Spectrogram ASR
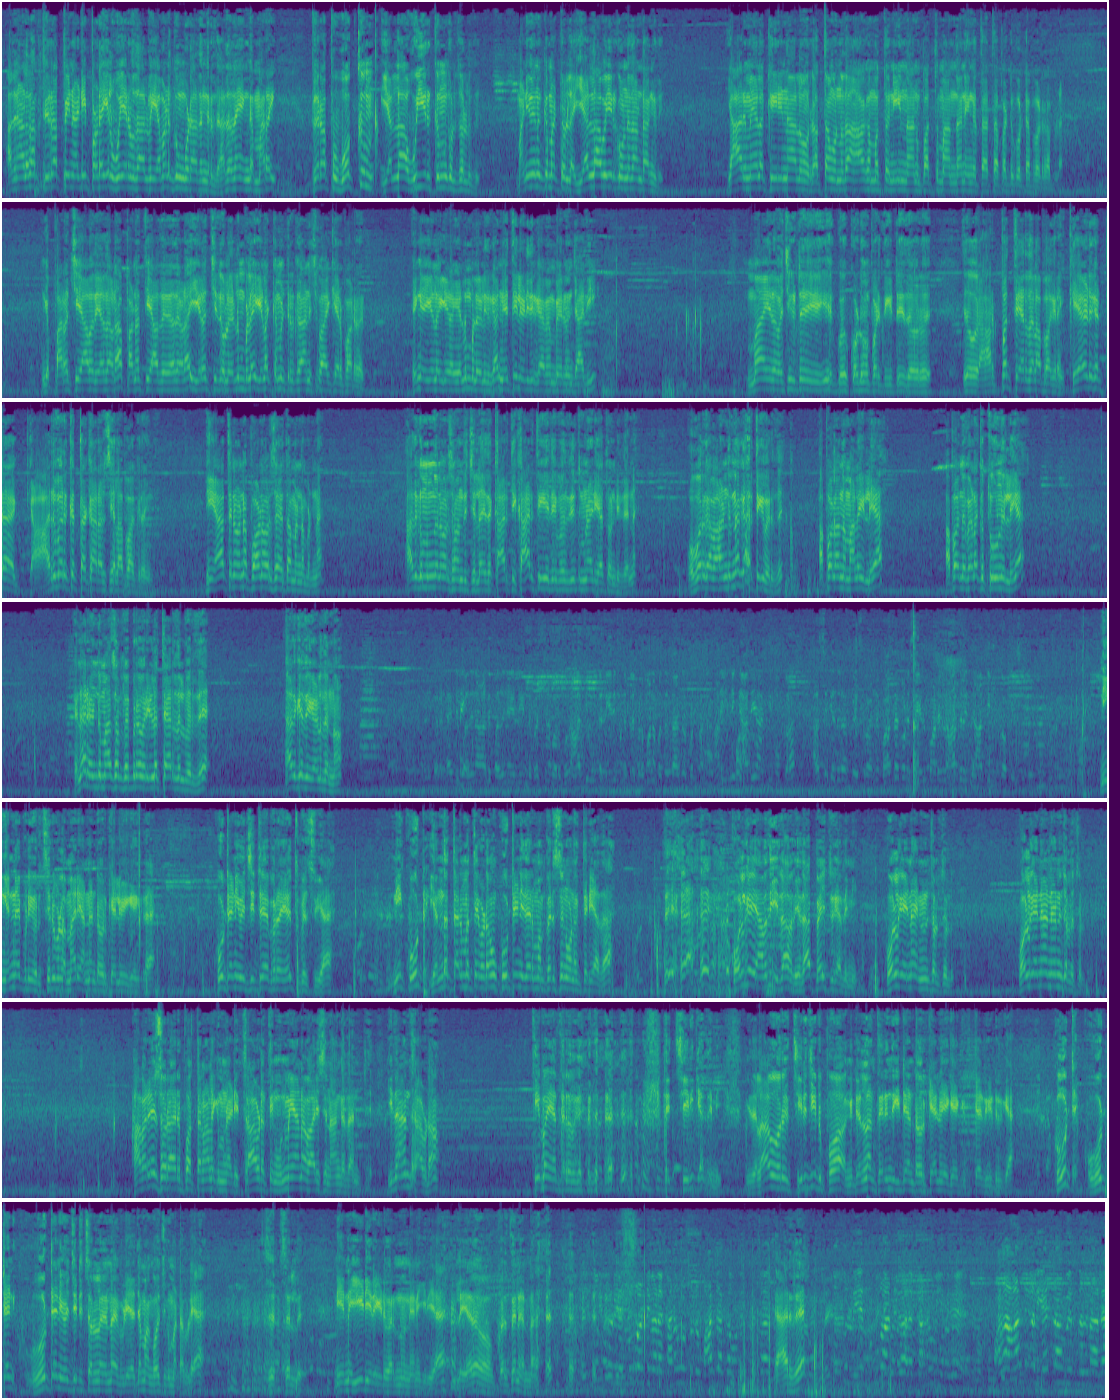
அதனால தான் பிறப்பின் அடிப்படையில் உயர்வு தாழ்வு எவனுக்கும் கூடாதுங்கிறது. அதுதான் எங்கள் மறை. பிறப்பு ஒக்கும் எல்லா உயிருக்கும் சொல்லுது. மனிதனுக்கு மட்டும் இல்லை எல்லா உயிருக்கும் ஒன்று தாண்டாங்குது யார் மேலே கீறினாலும் ரத்தம் ஒன்று தான் ஆக மொத்தம் நீ நான் பத்து மாதம் தான் எங்கள் தாத்தா பட்டு கொட்டப்படுறாப்புல. இங்கே பறச்சியாவது ஏதாடா பணத்தையாவது ஏதாடா இறைச்சி தோல் எலும்புல இலக்கமிட்டு இருக்கான்னு சிவாக்கியர் பாடுறாரு. எங்க இல இல- எலும்புல எழுதியிருக்கா நெத்தியில் எழுதியிருக்கா அவன் பேரும் ஜாதி? அம்மா இதை வச்சுக்கிட்டு கொடுமைப்படுத்திக்கிட்டு இதை ஒரு இதை ஒரு அற்ப தேர்தலாக பார்க்குறேன் கேடு கட்ட அருவருக்கத்தக்க அரசியலாக பார்க்குறேன் நீ ஏத்தன வேணா போன வருஷம் ஏத்தாம என்ன பண்ண? அதுக்கு முந்தின வருஷம் வந்துச்சுல்ல இதை கார்த்திக் கார்த்திகை தீபத்துக்கு முன்னாடி ஏற்ற வேண்டியது என்ன? ஒவ்வொரு ஆண்டு தான் கார்த்திகை வருது. அப்போல்லாம் அந்த மழை இல்லையா? அப்போ அந்த விளக்கு தூணு இல்லையா? ஏன்னா ரெண்டு மாதம் பிப்ரவரியில் தேர்தல் வருது. அதுக்கு இது எழுதணும்? நீங்க நீங்கள் என்ன இப்படி ஒரு சிறுபிள்ளை மாதிரி அண்ணன் ஒரு கேள்வி கேட்குற கூட்டணி வச்சுட்டு அப்புறம் ஏற்று பேசுவியா? நீ கூட்டு எந்த தர்மத்தை விடவும் கூட்டணி தர்மம் பெருசுன்னு உனக்கு தெரியாதா? கொள்கையாவது இதாவது ஏதாவது பேசிட்டு இருக்காத நீ. கொள்கைன்னா என்னன்னு சொல்ல சொல்லு. கொள்கைன்னா என்னன்னு சொல்ல சொல்லு. அவரே சொல்றாரு பத்து நாளைக்கு முன்னாடி திராவிடத்தின் உண்மையான வாரிசு நாங்க தான்ட்டு இதான் திராவிடம். தீபம் ஏத்துறதுக்கு. சிரிக்காத நீ. இதெல்லாம் ஒரு சிரிச்சுட்டு போ அங்கிட்ட எல்லாம் தெரிஞ்சுக்கிட்டேன்ற ஒரு கேள்வியை கேட்க கேட்டுக்கிட்டு இருக்கேன் கூட்ட கூட்டணி கூட்டணி வச்சுட்டு சொல்ல என்ன இப்படி ஏஜமா கோச்சுக்க மாட்டாப்லையா சொல்லு. நீ என்ன ஈடி ரைடு வரணும்னு நினைக்கிறியா? இல்லை ஏதோ பிரச்சனை என்ன? யாருது? பல ஆண்டுகள் ஏற்றாம இருந்ததுனால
